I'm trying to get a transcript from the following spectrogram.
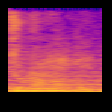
Dragon.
